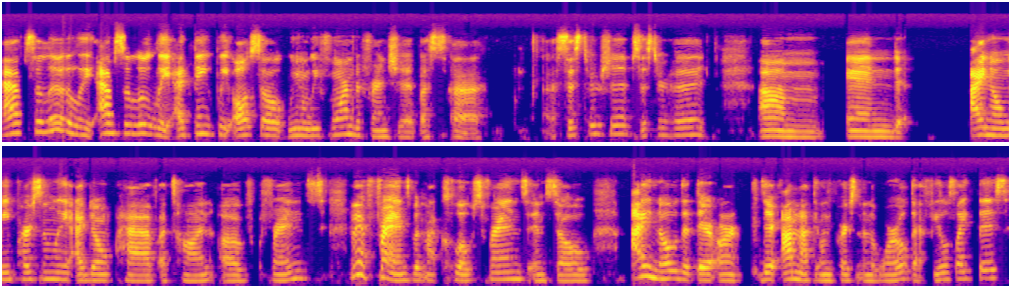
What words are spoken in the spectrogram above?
Absolutely, absolutely. I think we also, you know, we formed a friendship, a, uh, a sistership, sisterhood, um, and I know me personally, I don't have a ton of friends. I mean, I have friends, but not close friends. And so I know that there aren't there I'm not the only person in the world that feels like this.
